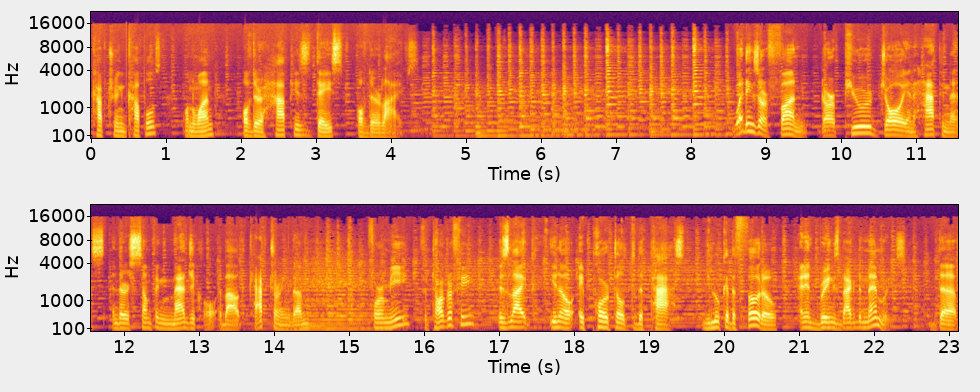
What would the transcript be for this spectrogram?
capturing couples on one of their happiest days of their lives. Weddings are fun, they are pure joy and happiness, and there is something magical about capturing them. For me, photography is like, you know, a portal to the past. You look at the photo and it brings back the memories, the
